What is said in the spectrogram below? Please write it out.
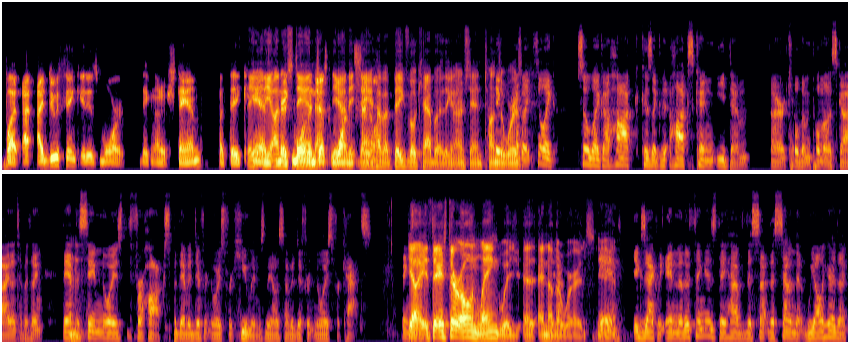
but I, I do think it is more they can understand, but they They, can they make understand more than that, just yeah, one they, they have a big vocabulary. They can understand tons Think- of words. yeah, so like so like a hawk because like the hawks can eat them or kill them, pull them out of the sky, that type of thing. They have the Mhm. same noise for hawks, but they have a different noise for humans. And they also have a different noise for cats. Things Yeah, like- it's their, it's their own language. uh, In other Yeah. words, yeah. And exactly. And another thing is they have the the sound that we all hear that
